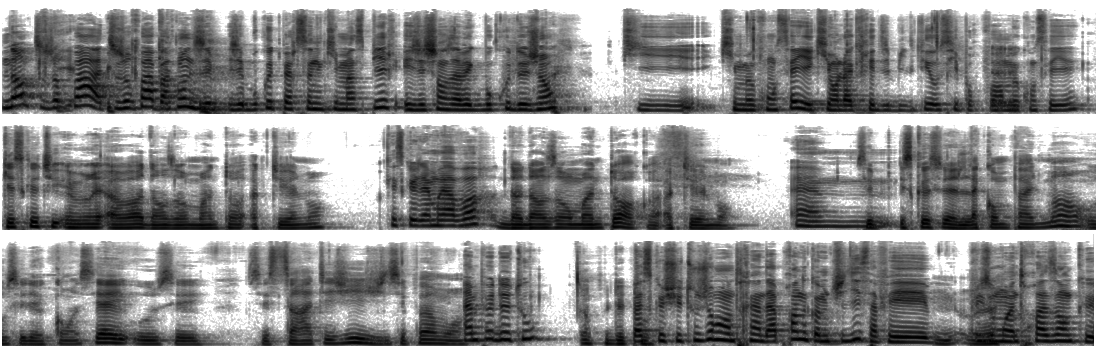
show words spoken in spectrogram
non, toujours pas, toujours pas. Par contre, j'ai- beaucoup de personnes qui m'inspirent et j'échange avec beaucoup de gens qui qui me conseillent et qui ont la crédibilité aussi pour pouvoir Euh, me conseiller. Qu'est-ce que tu aimerais avoir dans un mentor actuellement? Qu'est-ce que j'aimerais avoir? Dans, dans un mentor, quoi, actuellement Euh, Est-ce que c'est de l'accompagnement ou c'est des conseils ou c'est c'est stratégie, je ne sais pas moi. Un peu de tout, Un peu de parce tout. que je suis toujours en train d'apprendre. Comme tu dis, ça fait Mm, plus ouais. ou moins trois ans que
